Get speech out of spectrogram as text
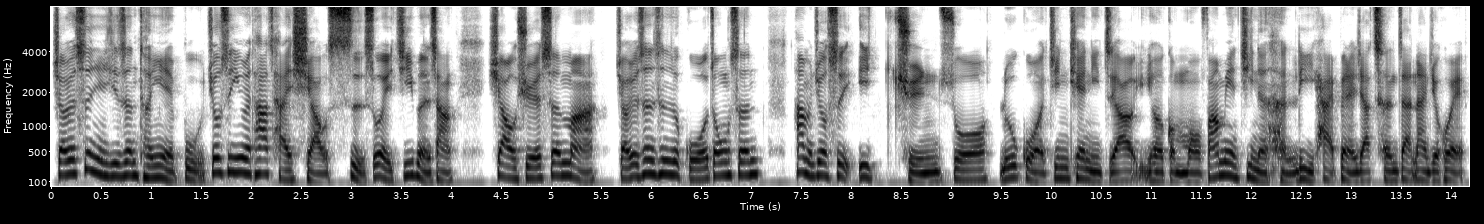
小学四年级生藤野部，就是因为他才小四，所以基本上小学生嘛，小学生甚至国中生，他们就是一群说，如果今天你只要有个某方面技能很厉害，被人家称赞，那你就会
